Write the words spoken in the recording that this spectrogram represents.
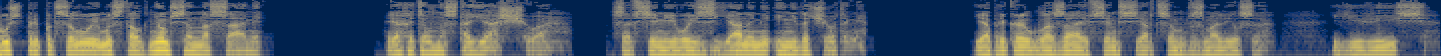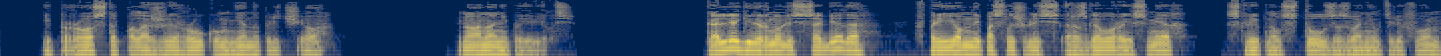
пусть при поцелуе мы столкнемся носами. Я хотел настоящего, со всеми его изъянами и недочетами. Я прикрыл глаза и всем сердцем взмолился. «Явись и просто положи руку мне на плечо». Но она не появилась. Коллеги вернулись с обеда, в приемной послышались разговоры и смех, скрипнул стул, зазвонил телефон.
